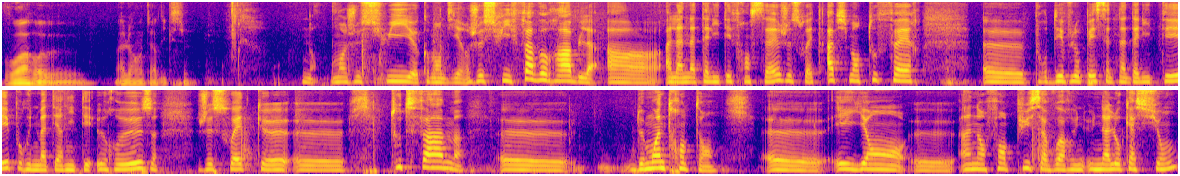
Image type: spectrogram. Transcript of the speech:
voire euh, à leur interdiction. Non, moi je suis, euh, comment dire, je suis favorable à, à la natalité française. Je souhaite absolument tout faire euh, pour développer cette natalité, pour une maternité heureuse. Je souhaite que euh, toute femme euh, de moins de 30 ans euh, ayant euh, un enfant puisse avoir une, allocation,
